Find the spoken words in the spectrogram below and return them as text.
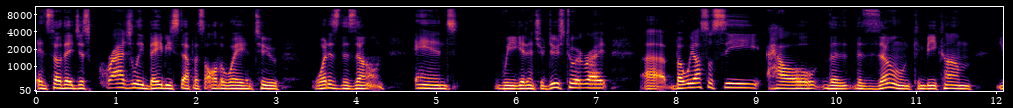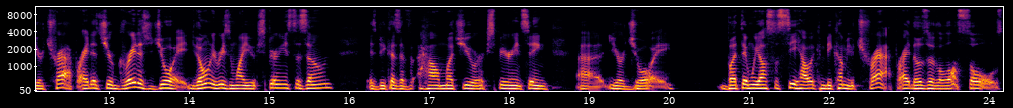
And so they just gradually baby step us all the way into what is the zone. And we get introduced to it right. Uh, but we also see how the the zone can become your trap, right? It's your greatest joy. The only reason why you experience the zone is because of how much you are experiencing uh, your joy. But then we also see how it can become your trap, right? Those are the lost souls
